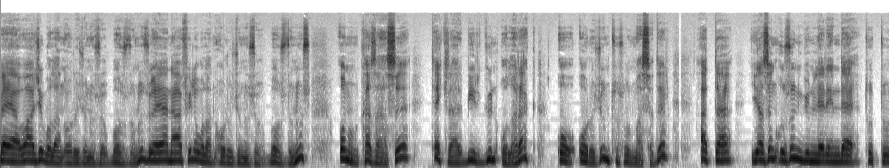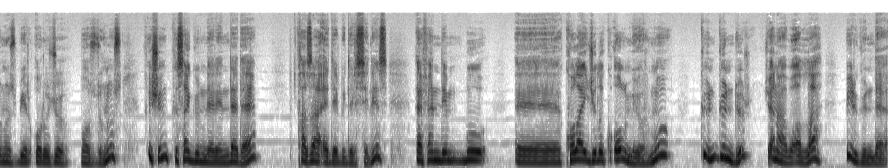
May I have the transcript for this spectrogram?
veya vacip olan orucunuzu bozdunuz veya nafile olan orucunuzu bozdunuz. Onun kazası tekrar bir gün olarak o orucun tutulmasıdır. Hatta yazın uzun günlerinde tuttuğunuz bir orucu bozdunuz. Kışın kısa günlerinde de kaza edebilirsiniz. Efendim bu e, kolaycılık olmuyor mu? Gün gündür Cenab-ı Allah bir günde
